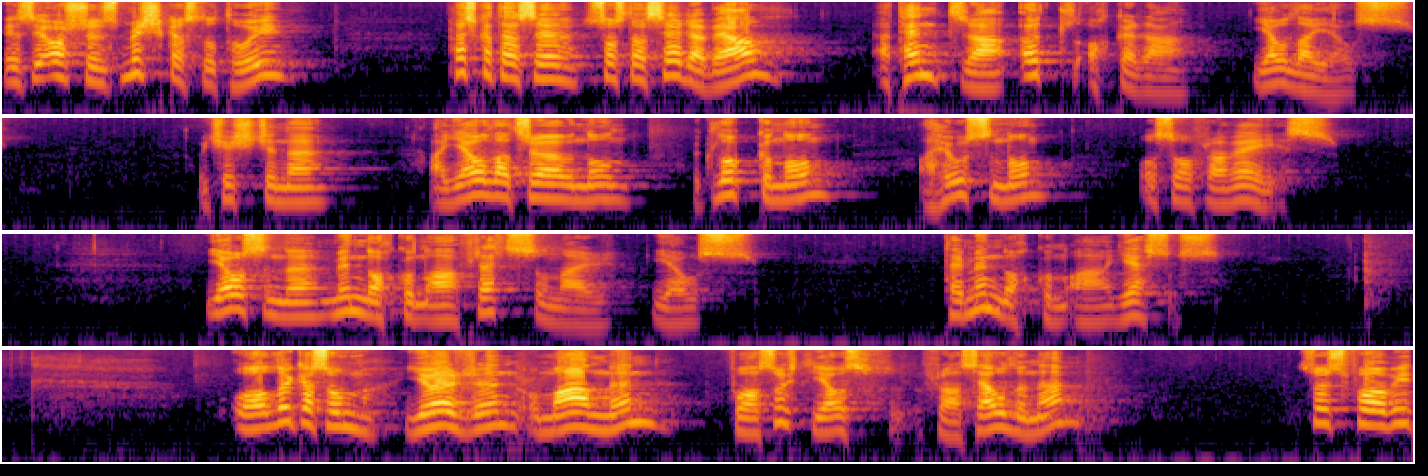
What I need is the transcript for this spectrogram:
jeg sier årsens myskast og tøy, høskat jeg seg så stasera vel, at hentra öll okkara jævla jævs. Og kyrkjene, a jævla trøvnån, og klokkenån, a husenån, og så framvegis. Jøsene minn nokkun av frelsunar jøs. De minn nokkun av Jesus. Og lykka som jøren og mannen få sutt jaus fra sjålene, så får vi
